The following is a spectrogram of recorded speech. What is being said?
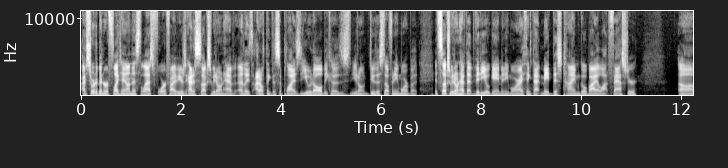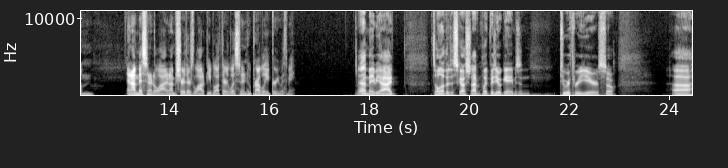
I've sort of been reflecting on this the last four or five years. It kind of sucks we don't have. At least I don't think this applies to you at all because you don't do this stuff anymore. But it sucks we don't have that video game anymore. I think that made this time go by a lot faster. Um, and I'm missing it a lot. And I'm sure there's a lot of people out there listening who probably agree with me. Yeah, maybe. I. It's a whole other discussion. I haven't played video games in two or three years, so uh,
